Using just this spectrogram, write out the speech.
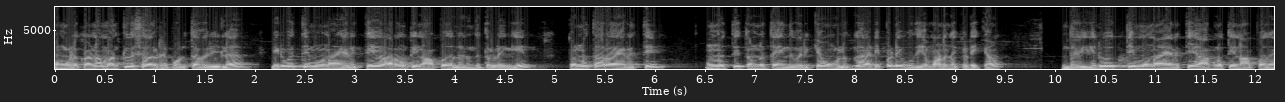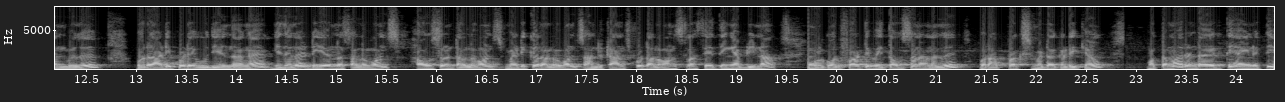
உங்களுக்கான மந்த்லி சேலரி பொறுத்தவரையில் இருபத்தி மூணாயிரத்தி அறநூற்றி நாற்பதுலேருந்து தொடங்கி தொண்ணூத்தாறாயிரத்தி முந்நூற்றி தொண்ணூத்தைந்து வரைக்கும் உங்களுக்கு அடிப்படை ஊதியமானது கிடைக்கும். இந்த இருபத்தி மூணாயிரத்தி அறநூற்றி நாற்பது என்பது ஒரு அடிப்படை ஊதியம் தாங்க. இதில் dearness allowance house rent allowance medical allowance and transport அலவன்ஸ்லாம் சேர்த்திங்க அப்படின்னா உங்களுக்கு ஒரு ஃபார்ட்டி ஃபைவ் தௌசண்ட் ஆனது ஒரு அப்ராக்சிமேட்டாக கிடைக்கும். மொத்தமாக ரெண்டாயிரத்தி ஐநூற்றி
